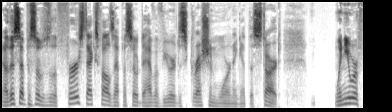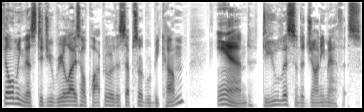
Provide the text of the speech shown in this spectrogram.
Now, this episode was the first X Files episode to have a viewer discretion warning at the start. When you were filming this, did you realize how popular this episode would become? And do you listen to Johnny Mathis?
